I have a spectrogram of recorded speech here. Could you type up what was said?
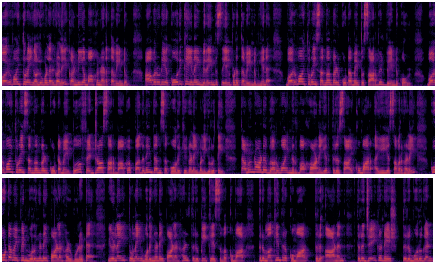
வருவாய்த்துறை அலுவலர்களை கண்ணியமாக நடத்த வேண்டும். அவருடைய கோரிக்கையினை விரைந்து செயல்படுத்த வேண்டும் என வருவாய்த்துறை சங்கங்கள் கூட்டமைப்பு சார்பில் வேண்டுகோள். வருவாய்த்துறை சங்கங்கள் கூட்டமைப்பு ஃபெட்ரா சார்பாக பதினைந்து அம்ச கோரிக்கைகளை வலியுறுத்தி தமிழ்நாடு வருவாய் நிர்வாக ஆணையர் திரு சாய்குமார் ஐஏஎஸ் அவர்களை கூட்டமைப்பின் ஒருங்கிணைப்பாளர்கள் உள்ளிட்ட இணை துணை ஒருங்கிணைப்பாளர்கள் திரு பி கே சிவக்குமார் திரு மகேந்திரகுமார் திரு ஆனந்த் திரு ஜெய் கணேஷ் திரு முருகன்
